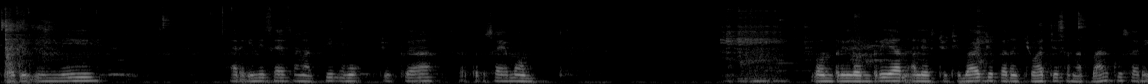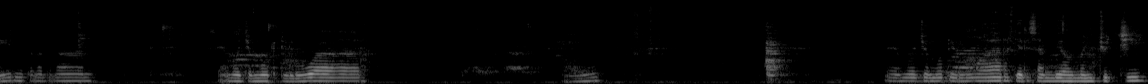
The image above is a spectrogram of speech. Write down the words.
Jadi ini hari ini saya sangat sibuk juga. Terus saya mau laundry laundryan alias cuci baju karena cuaca sangat bagus hari ini teman-teman. Saya mau jemur di luar. Ini saya mau jemur di luar jadi sambil mencuci.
